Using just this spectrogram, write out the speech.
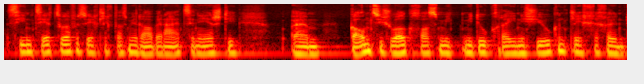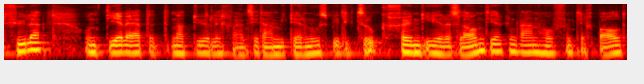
sind sehr zuversichtlich, dass wir da bereits eine erste ähm, ganze Schulklasse mit, mit ukrainischen Jugendlichen können füllen und die werden natürlich, wenn sie dann mit deren Ausbildung zurück können in ihr Land irgendwann hoffentlich bald,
